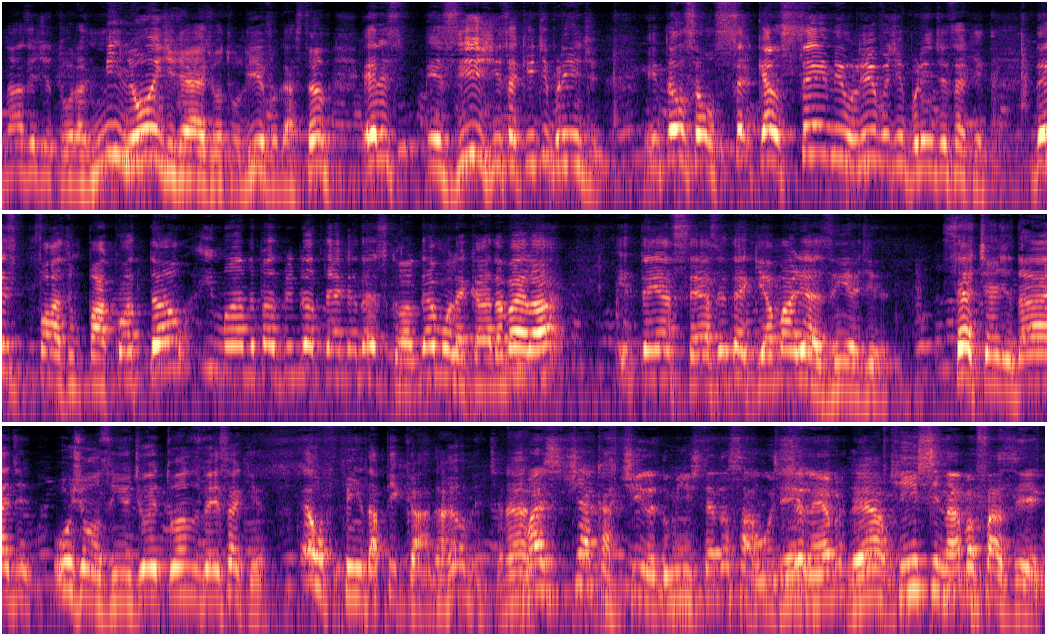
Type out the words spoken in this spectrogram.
nas editoras milhões de reais de outro livro gastando, eles exigem isso aqui de brinde. Então são, quero 100 mil livros de brinde isso aqui. Eles fazem um pacotão e mandam para as bibliotecas da escola. Daí a molecada vai lá e tem acesso até aqui. A Mariazinha de 7 anos de idade, o Joãozinho de 8 anos vê isso aqui. É o fim da picada, realmente, né? Mas tinha a cartilha do Ministério da Saúde, Sim, você lembra? lembro. Que ensinava a fazer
